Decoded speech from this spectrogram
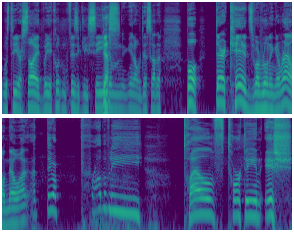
was to your side, but you couldn't physically see Yes. them. You know this sort of. But their kids were running around. Now I, I, they were probably 12, 13 ish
